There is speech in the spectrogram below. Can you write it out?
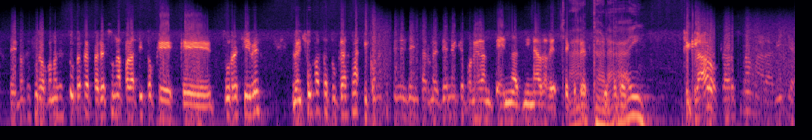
este, no sé si lo conoces tú, Pepe, pero es un aparatito que, que tú recibes, lo enchufas a tu casa y con eso tienes ya internet. Hay que poner antenas ni nada de este. que te- Caray. Sí, claro, claro, es una maravilla.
